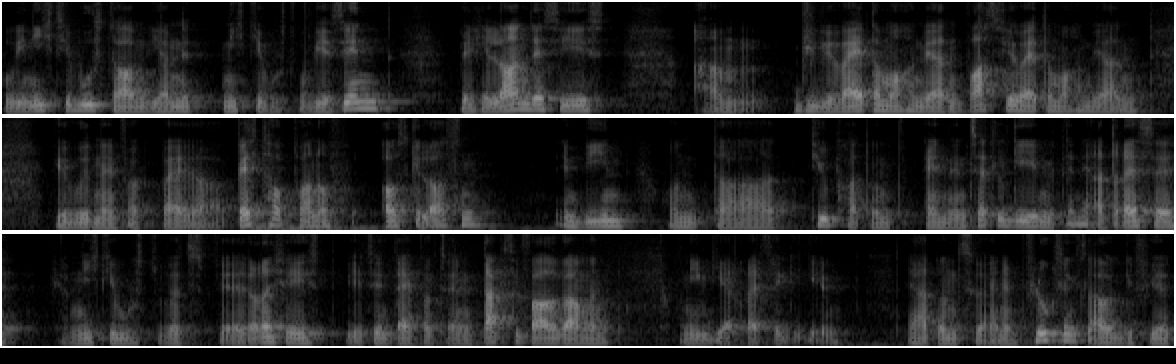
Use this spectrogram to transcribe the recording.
wo wir nicht gewusst haben, die haben nicht, nicht gewusst, wo wir sind, welches Land es ist, ähm, wie wir weitermachen werden, was wir weitermachen werden. Wir wurden einfach bei der Westhauptbahnhof ausgelassen in Wien und der Typ hat uns einen Zettel gegeben mit einer Adresse. Wir haben nicht gewusst, was die Adresse ist. Wir sind einfach zu einem Taxifahrer gegangen und ihm die Adresse gegeben. Er hat uns zu einem Flüchtlingslager geführt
